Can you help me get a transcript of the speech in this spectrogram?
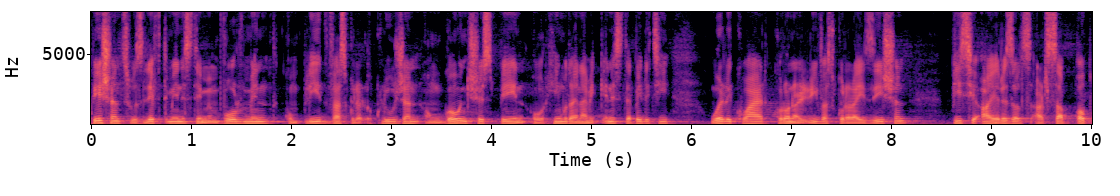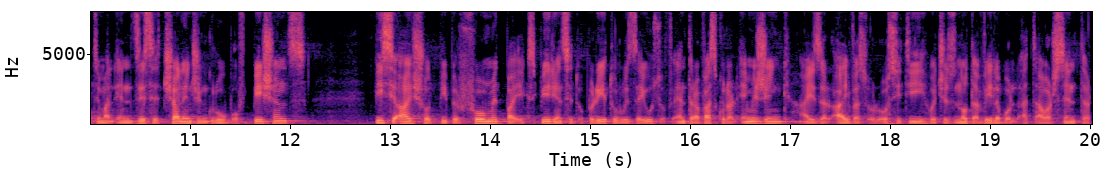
Patients with left main mainstem involvement, complete vascular occlusion, ongoing chest pain, or hemodynamic instability will require coronary revascularization. PCI results are suboptimal in this challenging group of patients. PCI should be performed by experienced operator with the use of intravascular imaging, either IVUS or OCT, which is not available at our center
